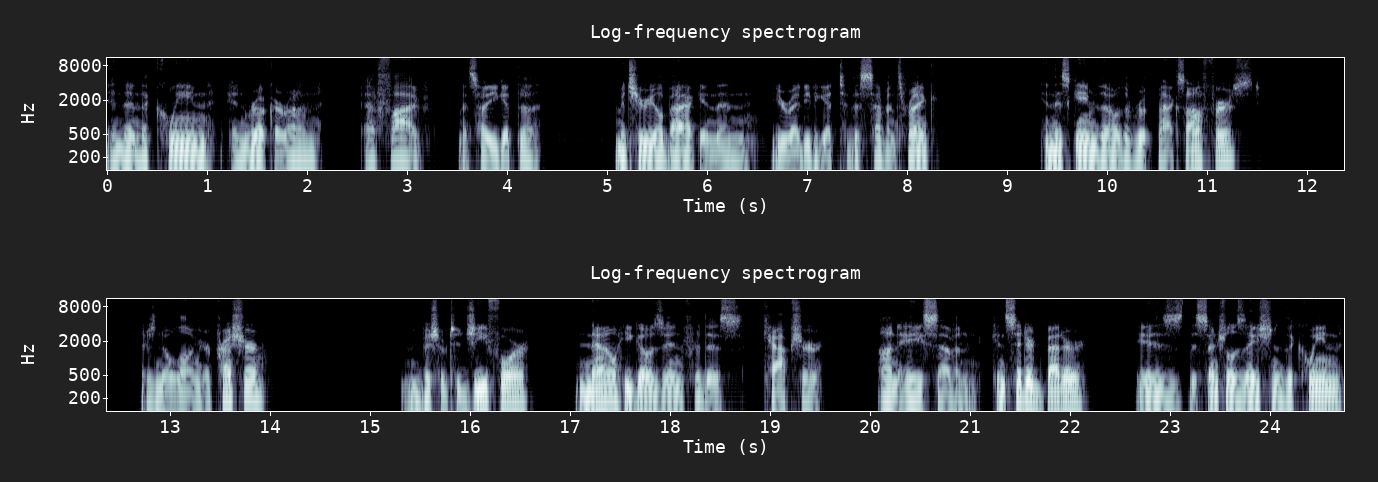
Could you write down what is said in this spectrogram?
and then the queen and rook are on f5. That's how you get the material back, and then you're ready to get to the seventh rank. In this game, though, the rook backs off first. There's no longer pressure. Bishop to g4. Now he goes in for this capture on a7. Considered better is the centralization of the queen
